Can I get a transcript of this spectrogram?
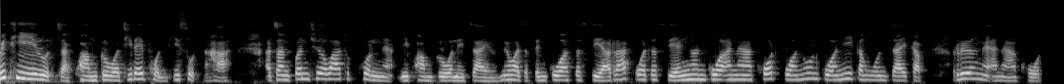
วิธีหลุดจากความกลัวที่ได้ผลที่สุดนะคะ อาจารย์เปิ้ลเชื่อว่าทุกคนเนี่ยมีความกลัวในใจ ไม่ว่าจะเป็นกลัวจะเสียรักกลัวจะเสียเงินกลัวอนาคตกลัวนู่นกลัวนี่กังวลใจกับเรื่องในอนาคต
